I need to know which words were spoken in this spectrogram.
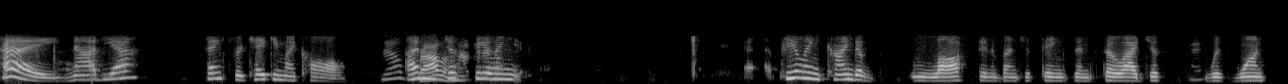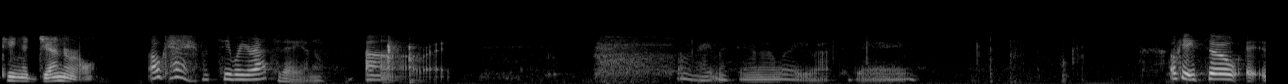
Hi, Nadia. Thanks for taking my call. No problem. I'm just I help feeling feeling kind of lost in a bunch of things and so I just was wanting a general. Okay, let's see where you're at today, Anna. All right. All right, Miss Anna, where are you at today? Okay, so uh,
